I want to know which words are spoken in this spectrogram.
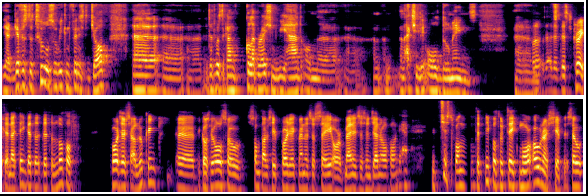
yeah, give us the tools and we can finish the job. Uh, uh, uh, that was the kind of collaboration we had on, and, and actually all domains. Um, well, that, that's great, and I think that that a lot of projects are looking uh, because we also sometimes hear project managers say or managers in general well, yeah we just want the people to take more ownership so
